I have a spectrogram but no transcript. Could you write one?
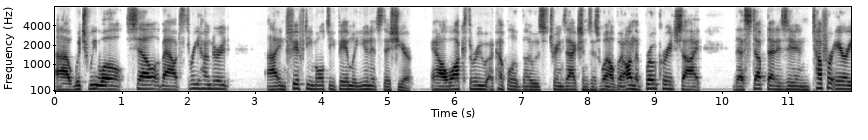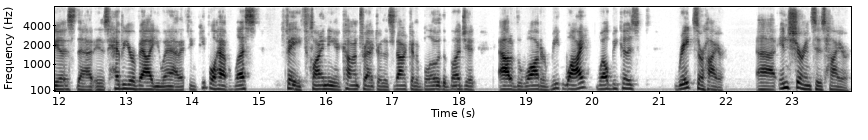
uh, which we will sell about 350 uh, multifamily units this year. And I'll walk through a couple of those transactions as well. But on the brokerage side, the stuff that is in tougher areas that is heavier value add, I think people have less faith finding a contractor that's not going to blow the budget out of the water. Why? Well, because rates are higher, uh, insurance is higher,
